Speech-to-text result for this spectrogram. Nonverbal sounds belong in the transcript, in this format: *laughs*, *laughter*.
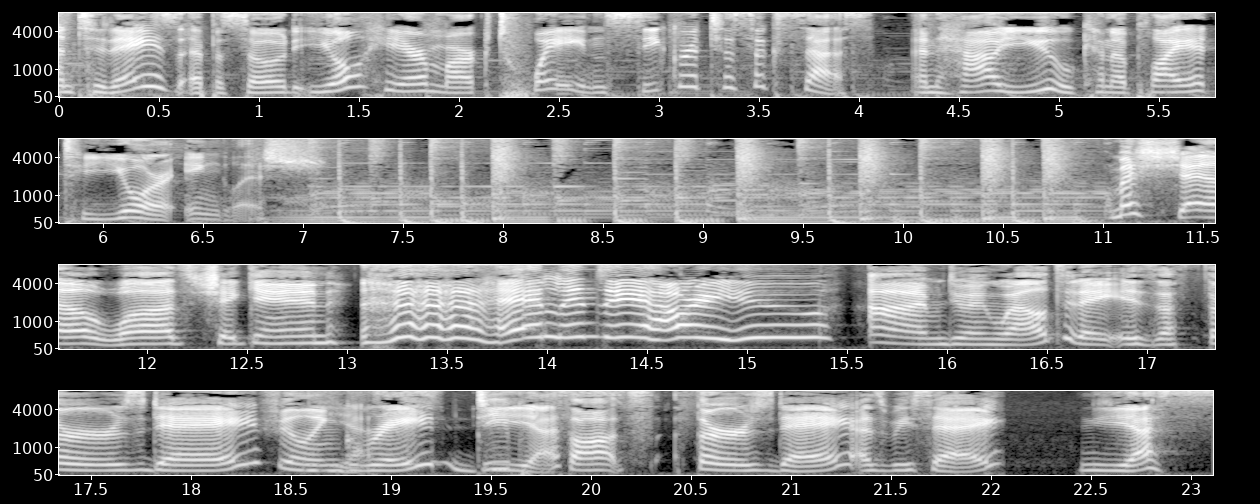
On today's episode, you'll hear Mark Twain's secret to success and how you can apply it to your English. Michelle was shaking. *laughs* hey, Lindsay, how are you? I'm doing well. Today is a Thursday. Feeling Yes. great. Deep Yes. Thoughts Thursday, as we say. Yes.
